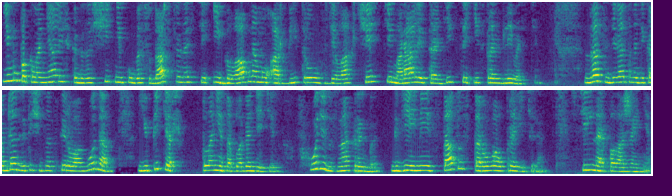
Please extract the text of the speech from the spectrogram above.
Ему поклонялись как защитнику государственности и главному арбитру в делах чести, морали, традиций и справедливости. С 29 декабря 2021 года Юпитер, планета-благодетель, входит в знак рыбы, где имеет статус второго управителя. Сильное положение.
